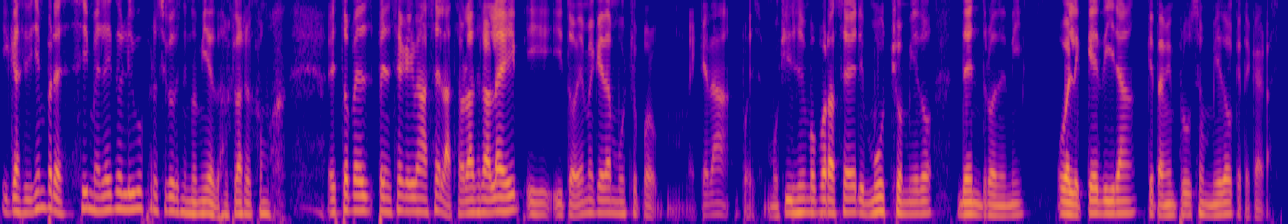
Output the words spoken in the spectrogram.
Y casi siempre es, sí, me he leído el ebook, pero sigo teniendo miedo. Claro, es como, esto pensé que iban a ser las tablas de la ley y, y, todavía me queda mucho por, me queda pues muchísimo por hacer y mucho miedo dentro de mí. O el qué dirán, que también produce un miedo que te cagas.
